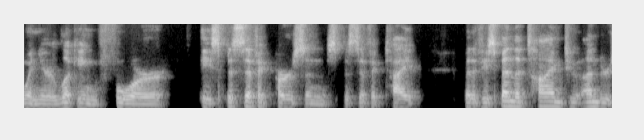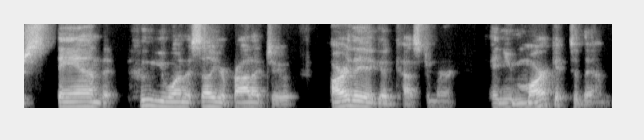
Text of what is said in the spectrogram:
when you're looking for a specific person, specific type. But if you spend the time to understand who you want to sell your product to, are they a good customer, and you market to them,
